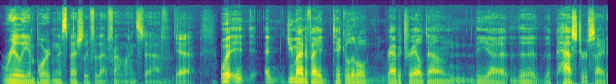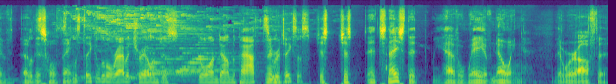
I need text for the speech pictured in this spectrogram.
really important, especially for that frontline staff. Yeah. Well, it, I, do you mind if I take a little rabbit trail down the uh, the the pastor side of, of Let's- this whole thing? Let's take a little rabbit trail and just go on down the path, see where it takes us. just just it's nice that we have a way of knowing that we're off the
